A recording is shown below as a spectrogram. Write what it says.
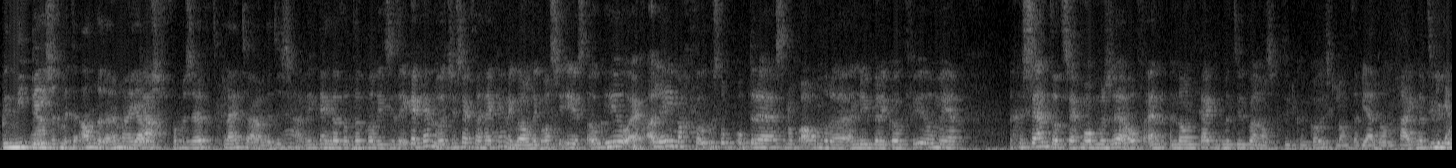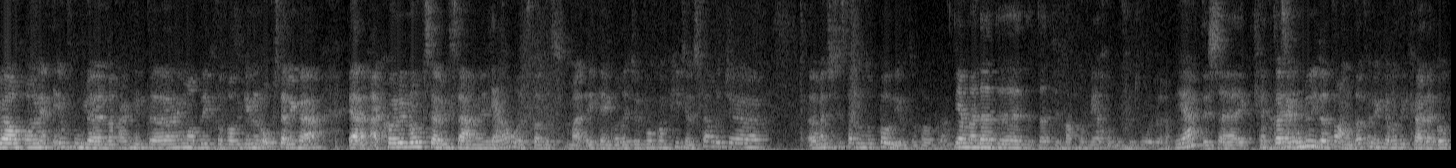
ben niet bezig met de anderen, maar juist voor mezelf het klein te houden. Dus ja, ik denk dat dat ook wel iets is. Ik herken wat je zegt, dat herken ik wel. Want ik was eerst ook heel erg alleen maar gefocust op, op de rest en op anderen. En nu ben ik ook veel meer gecenterd zeg maar, op mezelf. En, en dan kijk ik natuurlijk wel, als ik natuurlijk een coachklant heb, ja, dan ga ik natuurlijk wel gewoon echt invoelen. En dan ga ik niet uh, helemaal dicht. Of als ik in een opstelling ga, ja, dan ga ik gewoon in een opstelling staan, weet je wel. Dus dat is, maar ik denk wel dat je ervoor kan kiezen. En stel dat je, uh, want je staat op het podium toch ook, hè? Ja, maar dat, uh, dat mag nog meer geoefend worden. Ja? Dus ik vind... Want, hoe doe je dat dan? Want dat vind ik, want ik ga daar ook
